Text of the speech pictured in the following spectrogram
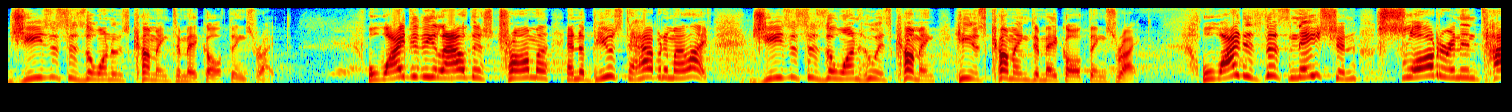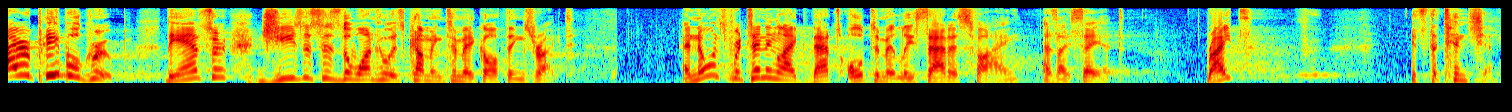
Jesus is the one who's coming to make all things right. Well, why did he allow this trauma and abuse to happen in my life? Jesus is the one who is coming. He is coming to make all things right. Well, why does this nation slaughter an entire people group? The answer Jesus is the one who is coming to make all things right. And no one's pretending like that's ultimately satisfying as I say it, right? It's the tension.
